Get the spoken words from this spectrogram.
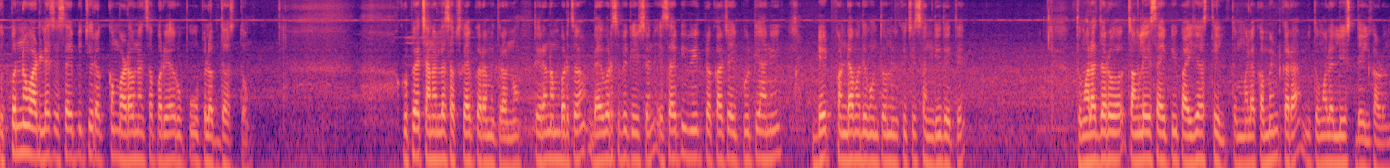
उत्पन्न वाढल्यास एस आय पीची रक्कम वाढवण्याचा पर्याय रूप उपलब्ध असतो. कृपया चॅनलला सबस्क्राईब करा मित्रांनो. तेरा नंबरचं डायव्हर्सिफिकेशन एस आय पी विविध प्रकारच्या इक्विटी आणि डेट फंडामध्ये गुंतवणुकीची संधी देते. तुम्हाला जर चांगले एस आय पी पाहिजे असतील तर मला कमेंट करा. मी तुम्हाला लिस्ट देईल काढून.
